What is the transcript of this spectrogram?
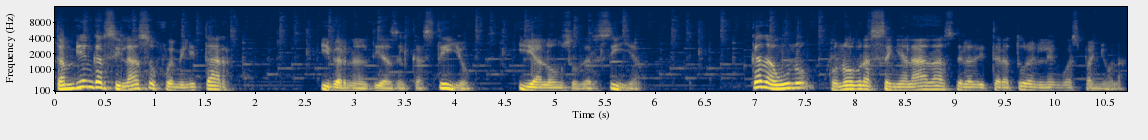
También Garcilaso fue militar, y Bernal Díaz del Castillo, y Alonso de Ercilla, cada uno con obras señaladas de la literatura en lengua española.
